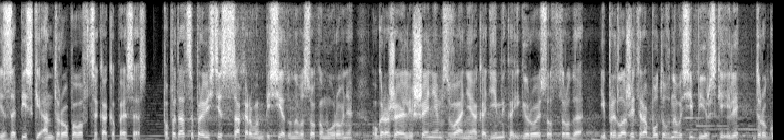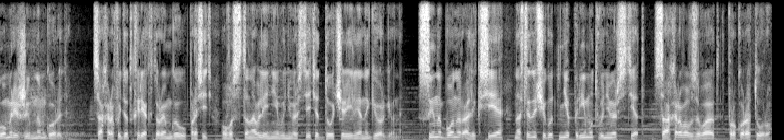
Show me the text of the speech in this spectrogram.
из записки Андропова в ЦК КПСС. Попытаться провести с Сахаровым беседу на высоком уровне, угрожая лишением звания академика и героя соцтруда, и предложить работу в Новосибирске или другом режимном городе. Сахаров идет к ректору МГУ просить о восстановлении в университете дочери Елены Георгиевны. Сына Боннер, Алексея, на следующий год не примут в университет. Сахарова вызывают в прокуратуру.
